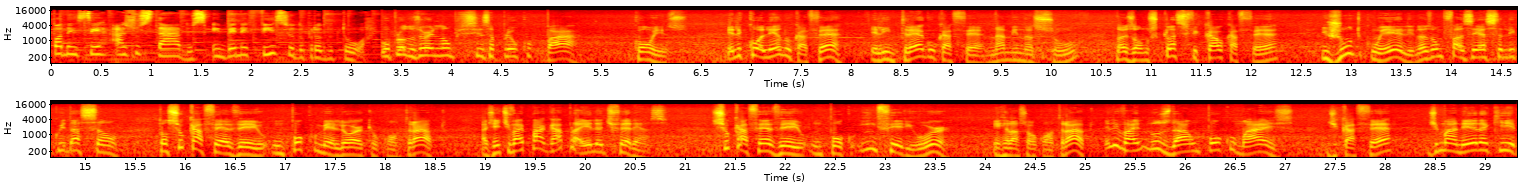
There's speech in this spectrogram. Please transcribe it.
podem ser ajustados em benefício do produtor. O produtor não precisa preocupar com isso. Ele colhendo o café, ele entrega o café na Minas Sul, nós vamos classificar o café, e junto com ele nós vamos fazer essa liquidação. Então, se o café veio um pouco melhor que o contrato, a gente vai pagar para ele a diferença. Se o café veio um pouco inferior em relação ao contrato, ele vai nos dar um pouco mais de café, de maneira que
